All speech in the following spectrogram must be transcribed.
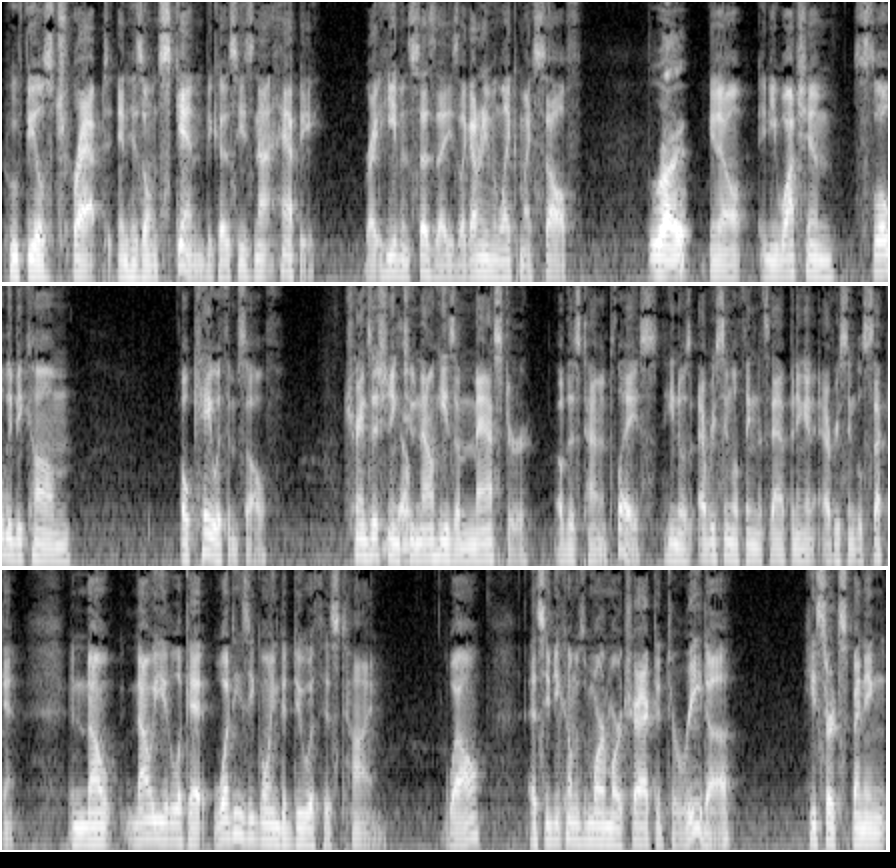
who feels trapped in his own skin because he's not happy, right? He even says that. He's like, I don't even like myself, Right. you know, and you watch him slowly become okay with himself, transitioning Yep. to now he's a master of this time and place. He knows every single thing that's happening at every single second. And now now you look at what is he going to do with his time? Well, as he becomes more and more attracted to Rita, he starts spending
